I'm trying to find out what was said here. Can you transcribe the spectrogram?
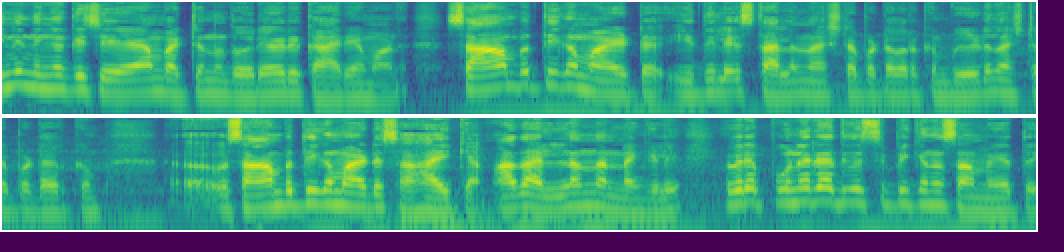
ഇനി നിങ്ങൾക്ക് ചെയ്യാൻ പറ്റുന്നത് ഒരേ ഒരു കാര്യമാണ്. സാമ്പത്തികമായിട്ട് ഇതിൽ സ്ഥലം നഷ്ടപ്പെട്ടവർക്കും വീട് നഷ്ടപ്പെട്ടവർക്കും സാമ്പത്തികമായിട്ട് സഹായിക്കാം. അതല്ലെന്നുണ്ടെങ്കിൽ ഇവരെ പുനരധിവസിപ്പിക്കുന്ന സമയത്ത്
